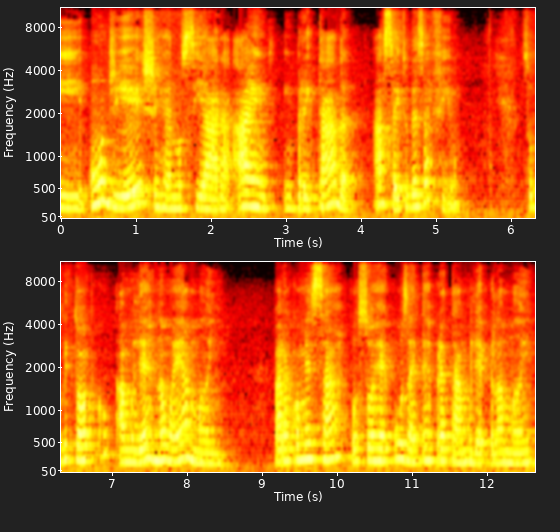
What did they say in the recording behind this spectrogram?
e, onde este renunciara à empreitada, aceita o desafio. Subtópico: A mulher não é a mãe. Para começar, por sua recusa a interpretar a mulher pela mãe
